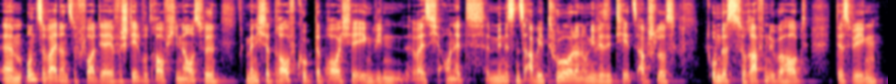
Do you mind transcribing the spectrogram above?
ähm, und so weiter und so fort. Ja, ihr versteht, worauf ich hinaus will. Wenn ich da drauf gucke, da brauche ich ja irgendwie, weiß ich auch nicht, mindestens Abitur oder einen Universitätsabschluss, um das zu raffen überhaupt. Deswegen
